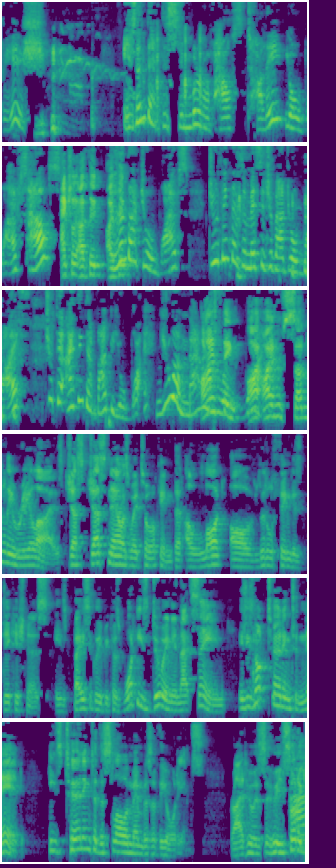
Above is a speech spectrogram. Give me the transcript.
fish. Isn't that the symbol of House Tully, your wife's house? actually I think I Isn't think that your wife's? Do you think that's a message about your wife? Do you think? I think that might be your wife. You are married I to think a wife. I, I have suddenly realised just just now as we're talking that a lot of Littlefinger's dickishness is basically because what he's doing in that scene is he's not turning to Ned, he's turning to the slower members of the audience, right? Who is who he's sort of Ah.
